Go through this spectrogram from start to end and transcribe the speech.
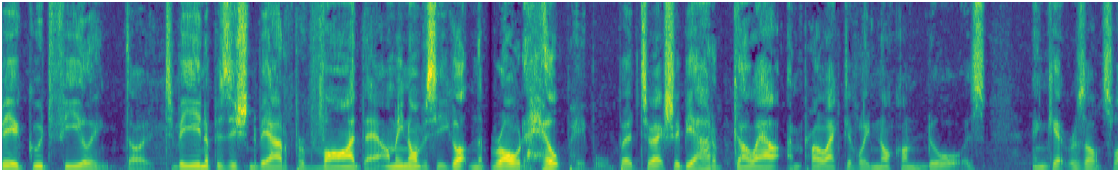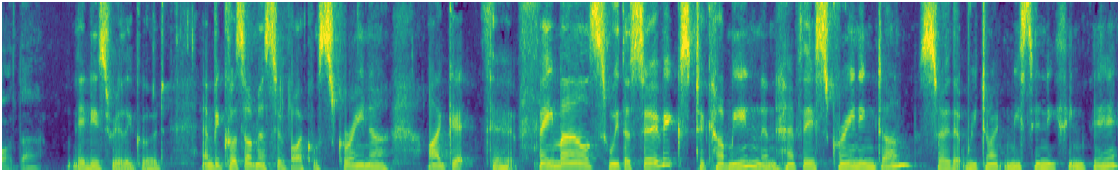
be a good feeling, though, to be in a position to be able to provide that. I mean, obviously, you got in the role to help people, but to actually be able to go out and proactively knock on doors and get results like that. It is really good. And because I'm a cervical screener, I get the females with a cervix to come in and have their screening done so that we don't miss anything there.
